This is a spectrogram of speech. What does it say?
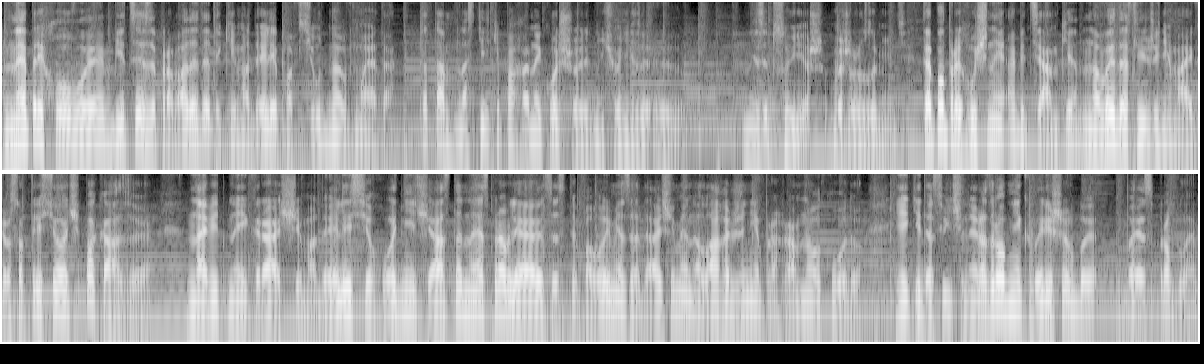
не приховує амбіції запровадити такі моделі повсюдно в мета. Та там настільки поганий код, що нічого не, е, не зіпсуєш, ви ж розумієте. Та попри гучні обіцянки, нове дослідження Microsoft Research показує, навіть найкращі моделі сьогодні часто не справляються з типовими задачами налагодження програмного коду, які досвідчений розробник вирішив би без проблем.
